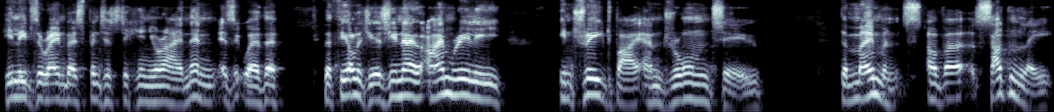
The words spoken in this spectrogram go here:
He leaves the rainbow splinter sticking in your eye. And then, as it were, the the theology. As you know, I'm really intrigued by and drawn to the moments of a suddenly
